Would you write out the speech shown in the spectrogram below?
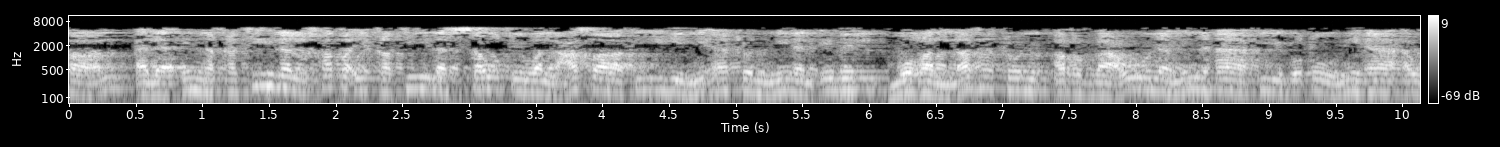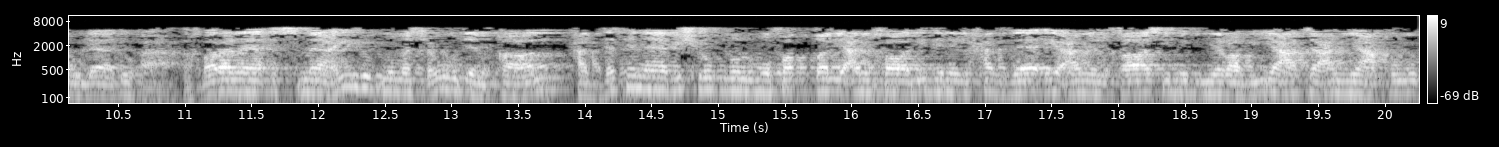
قال ألا إن قتيل الخطأ قتيل السوط والعصا فيه مئة من الإبل مغلظة أربعون منها في بطونها أولادها. أخبرنا إسماعيل بن مسعود قال حدثنا بشر بن المفضل عن خالد الحذاء عن القاسم بن ربيعة عن يعقوب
